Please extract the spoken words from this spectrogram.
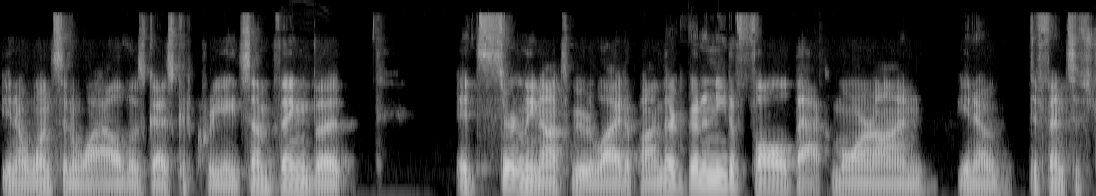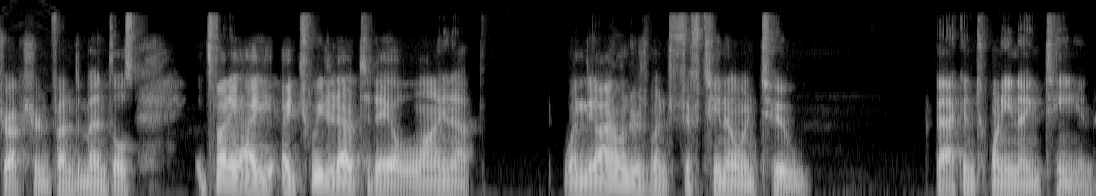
you know once in a while those guys could create something, but it's certainly not to be relied upon. They're going to need to fall back more on you know defensive structure and fundamentals. It's funny. I I tweeted out today a lineup when the Islanders went 15-0 and two back in 2019,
